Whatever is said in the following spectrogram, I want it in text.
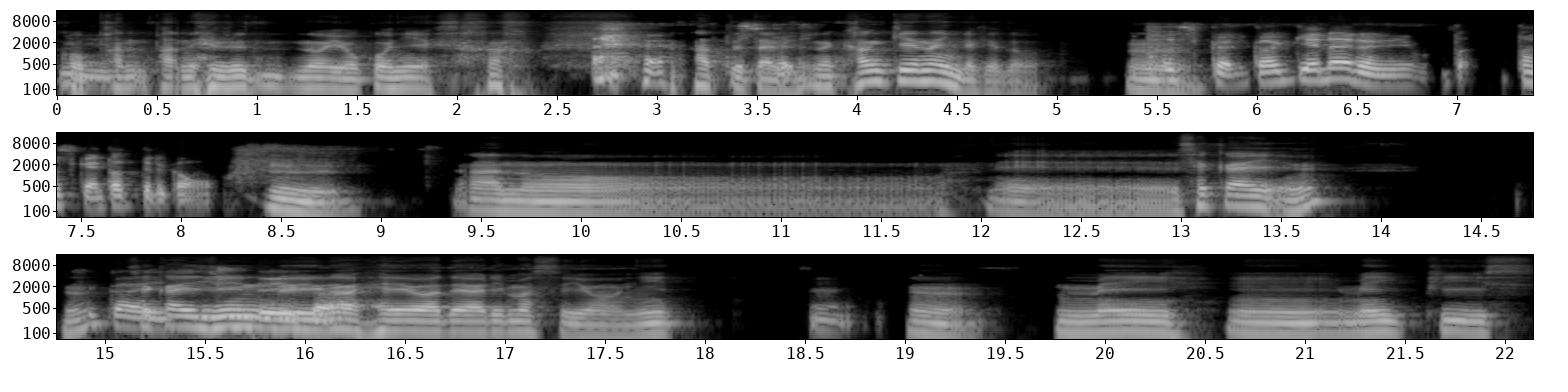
こうんうパン、パネルの横にさ、立ってたり、関係ないんだけど、うん。確かに、関係ないのに、た確かに立ってるかも。うん。あのーえー世界、ん？ん？世界世界人類が平和でありますように。うん。うん。May, えー may peace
